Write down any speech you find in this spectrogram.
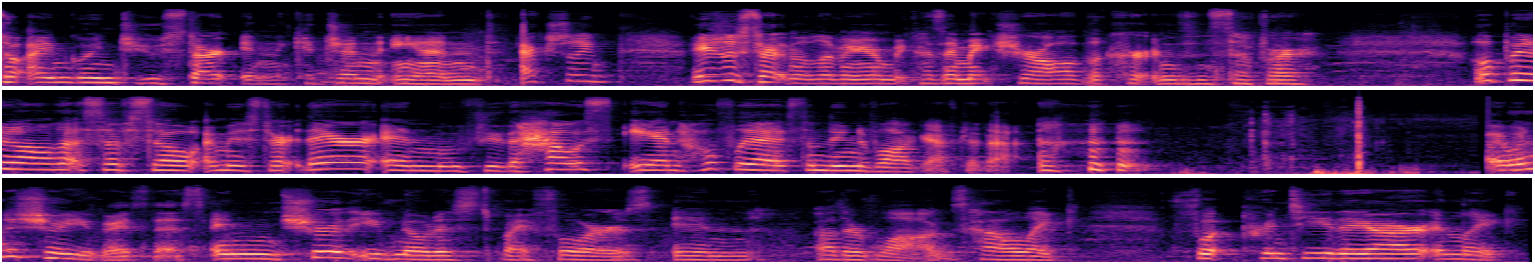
So I'm going to start in the kitchen and actually I usually start in the living room because I make sure all the curtains and stuff are open and all that stuff so I'm going to start there and move through the house and hopefully I have something to vlog after that. I wanted to show you guys this. I'm sure that you've noticed my floors in other vlogs how like footprinty they are and like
